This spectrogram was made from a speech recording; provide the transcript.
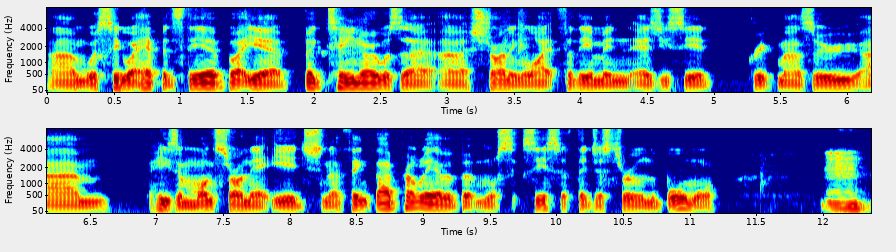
um, we'll see what happens there. But yeah, Big Tino was a, a shining light for them, and as you said, Greg Marzhew, um, he's a monster on that edge, and I think they'd probably have a bit more success if they just threw in the ball more. Mm.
